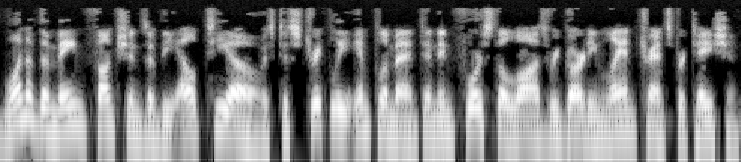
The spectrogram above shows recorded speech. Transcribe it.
one of the main functions of the LTO is to strictly implement and enforce the laws regarding land transportation.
